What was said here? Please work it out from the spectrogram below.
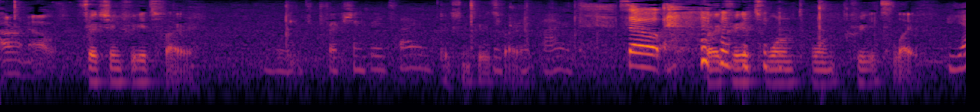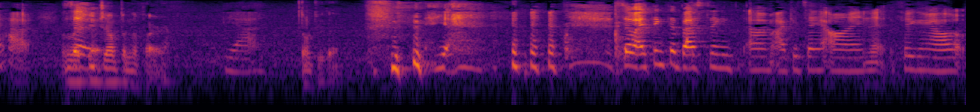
I don't know. Friction creates fire. Friction creates fire. Friction creates fire. create fire. So Fire creates warmth. Warmth creates life. Yeah. Unless so, you jump in the fire. Yeah. Don't do that. Yeah. so I think the best thing um, I could say on figuring out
